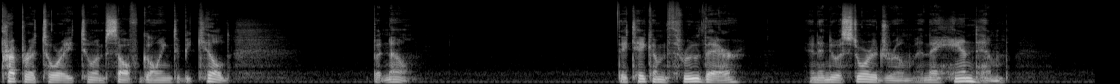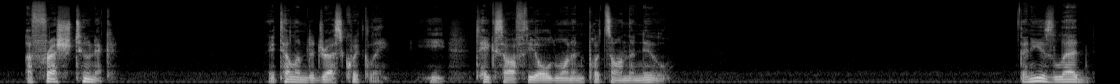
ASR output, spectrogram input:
preparatory to himself going to be killed. But no. They take him through there and into a storage room, and they hand him a fresh tunic. They tell him to dress quickly. He takes off the old one and puts on the new. Then he is led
